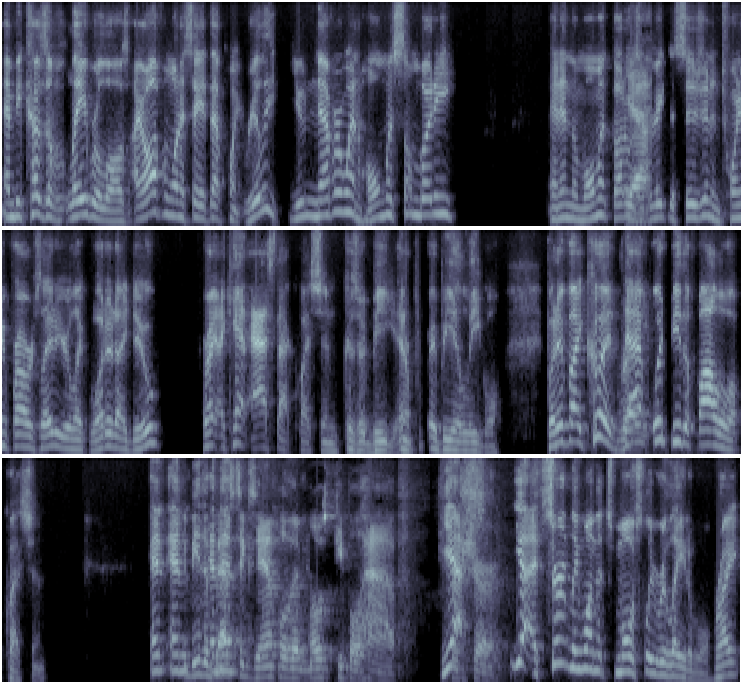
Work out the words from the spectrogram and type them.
And because of labor laws, I often want to say at that point, really, you never went home with somebody and in the moment thought it was a great decision, and 24 hours later, you're like, what did I do? Right. I can't ask that question because it'd be it'd be illegal. But if I could, that would be the follow-up question. And and It'd be the best then- example that most people have. yeah sure. Yeah, it's certainly one that's mostly relatable, right?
